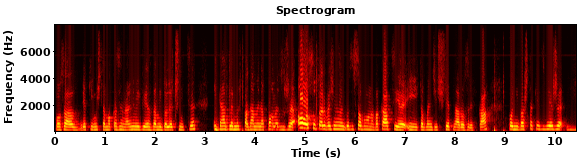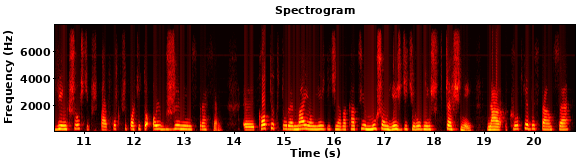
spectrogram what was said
poza jakimiś tam okazjonalnymi wyjazdami do lecznicy i nagle my wpadamy na pomysł, że o super, weźmiemy go ze sobą na wakacje i to będzie świetna rozrywka, ponieważ takie zwierzę w większości przypadków przypłaci to olbrzymim stresem. E, koty, które mają jeździć na wakacje, muszą jeździć również wcześniej, na krótkie dystanse, E,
